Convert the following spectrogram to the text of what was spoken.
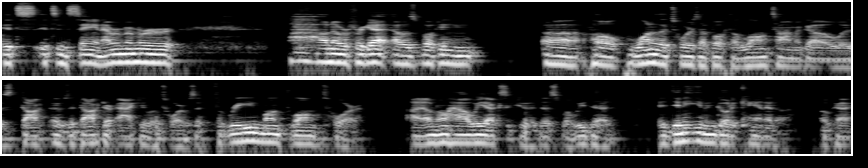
it's it's insane. I remember, I'll never forget. I was booking. Uh, oh, one of the tours I booked a long time ago was doc. It was a Doctor Acula tour. It was a three month long tour. I don't know how we executed this, but we did. It didn't even go to Canada. Okay,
